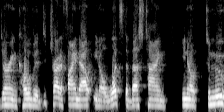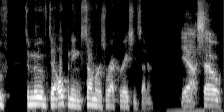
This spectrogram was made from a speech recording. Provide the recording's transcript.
during COVID to try to find out, you know, what's the best time, you know, to move to move to opening Sumers Recreation Center? Yeah, so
